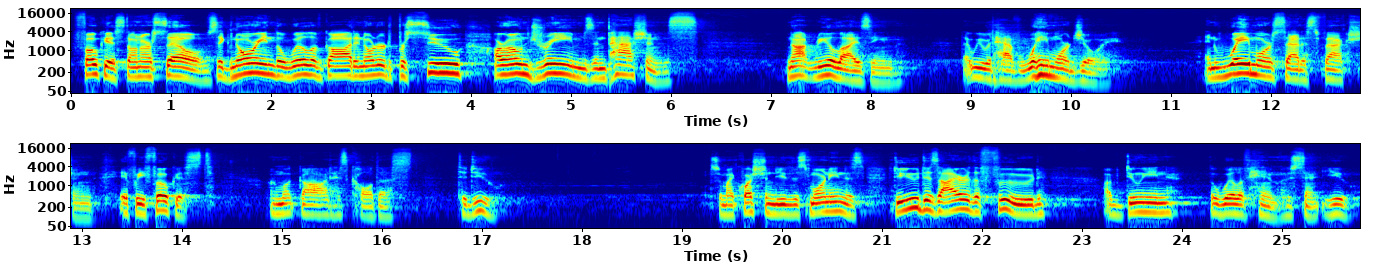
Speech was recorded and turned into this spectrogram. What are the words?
focused on ourselves, ignoring the will of God in order to pursue our own dreams and passions, not realizing that we would have way more joy and way more satisfaction if we focused on what God has called us to do. So, my question to you this morning is Do you desire the food of doing the will of Him who sent you?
